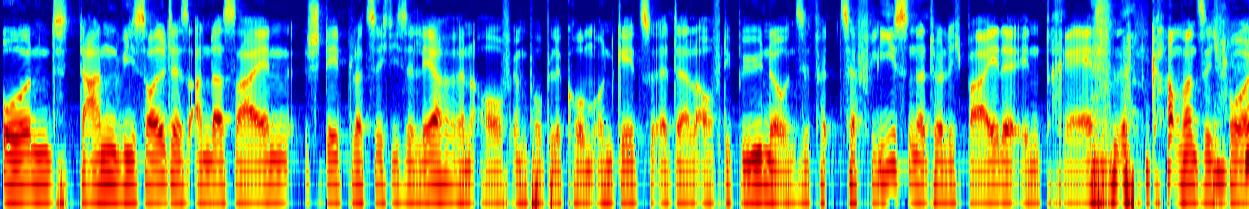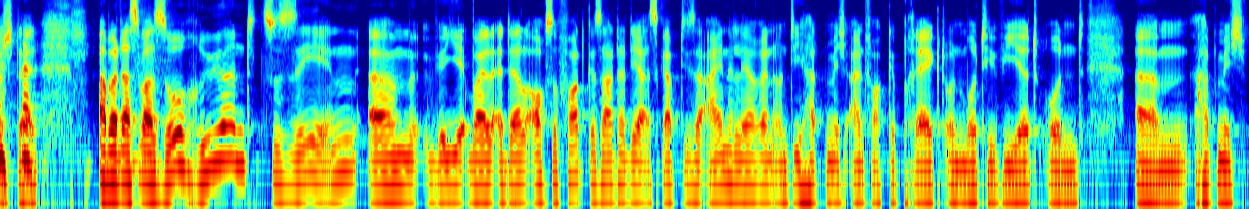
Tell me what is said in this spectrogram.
Und dann, wie sollte es anders sein, steht plötzlich diese Lehrerin auf im Publikum und geht zu Adele auf die Bühne und sie zerfließen natürlich beide in Tränen, kann man sich vorstellen. Aber das war so rührend zu sehen, ähm, wie, Adele auch sofort gesagt hat, ja, es gab diese eine Lehrerin und die hat mich einfach geprägt und motiviert und ähm, hat mich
